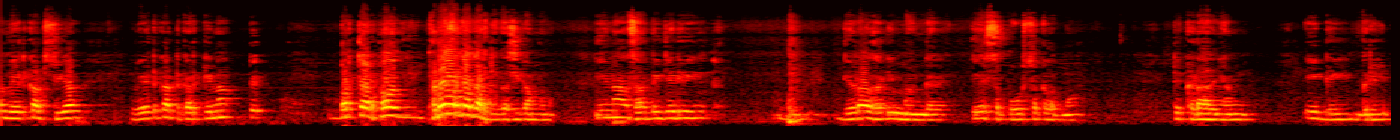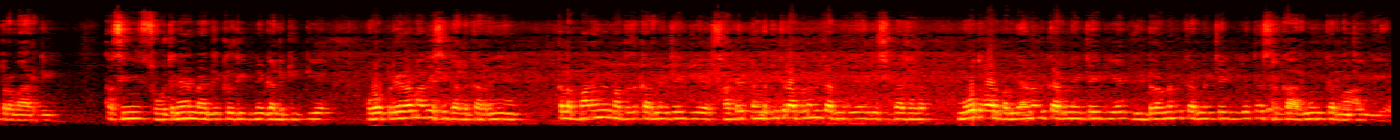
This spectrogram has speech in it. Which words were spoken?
weight ਘੱਟ ਸੀਗਾ। weight ਘੱਟ ਕਰਕੇ ਨਾ ਤੇ ਬਰਚੜ ਫੜਿਆ ਵਰਗਾ ਕਰ ਦਿੰਦਾ ਸੀ ਕੰਮ ਨੂੰ। ਇਹਨਾਂ ਸਾਡੀ ਜਿਹੜੀ, ਜਿਹੜਾ ਸਾਡੀ ਮੰਗ ਹੈ, ਇਹ ਸਪੋਰਟਸ ਕਲੱਬਾਂ ਤੇ ਖਿਡਾਰੀਆਂ ਨੂੰ, ਇਹ ਗਰੀ- ਗਰੀਬ ਪਰਿਵਾਰ ਦੀ। ਅਸੀਂ ਸੋਚ ਰਹੇ ਹਾਂ ਮੈਂ ਦੀ ਕੁਲਦੀਪ ਨੇ ਗੱਲ ਕੀਤੀ ਹੈ। ਹੋਰ ਪਲੇਅਰਾਂ ਨਾਲ ਅਸੀਂ ਗੱਲ ਕਰ ਰਹੇ ਹਾਂ। ਕਲੱਬਾਂ ਨੂੰ ਵੀ ਮਦਦ ਕਰਨੀ ਚਾਹੀਦੀ ਹੈ ਸਾਡੇ ਪਿੰਡ ਦੀ ਕਲੱਬ ਨੂੰ ਵੀ ਕਰਨੀ ਚਾਹੀਦੀ ਸਪੈਸ਼ਲ ਮੋਹਤਵਾਰ ਬੰਦਿਆਂ ਨੂੰ ਵੀ ਕਰਨੀ ਚਾਹੀਦੀ ਹੈ ਲੀਡਰਾਂ ਨੂੰ ਵੀ ਕਰਨੀ ਚਾਹੀਦੀ ਹੈ ਤੇ ਸਰਕਾਰ ਨੂੰ ਵੀ ਕਰਨੀ ਚਾਹੀਦੀ ਹੈ।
